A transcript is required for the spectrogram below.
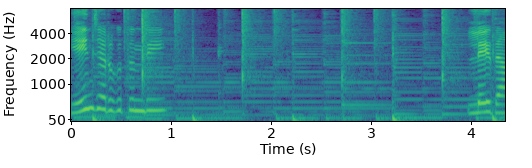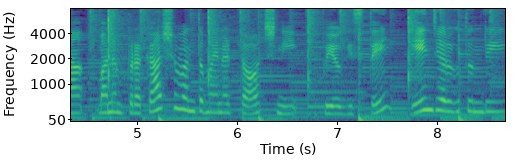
ఏం జరుగుతుంది? లేదా మనం ప్రకాశవంతమైన టార్చ్ని ఉపయోగిస్తే ఏం జరుగుతుంది?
